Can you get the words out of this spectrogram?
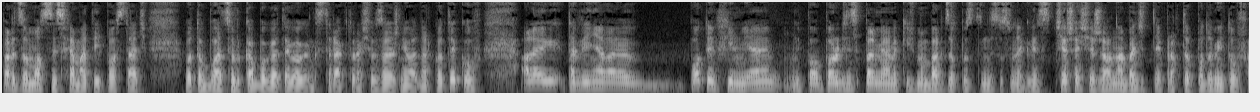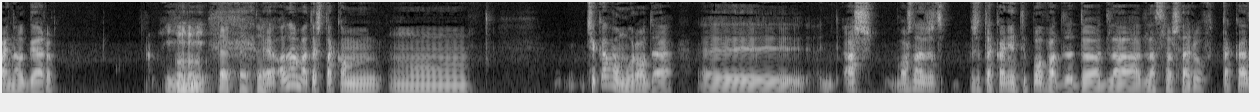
bardzo mocny schemat tej postać, bo to była córka bogatego gangstera, która się uzależniła od narkotyków, ale ta Wieniawa po tym filmie, po, po Rodzin Spell miałem jakiś mam bardzo pozytywny stosunek, więc cieszę się, że ona będzie najprawdopodobniej tą Final Girl. I mhm, tak, tak, tak. E, ona ma też taką mm, ciekawą urodę. Yy, aż można rzec, że taka nietypowa dla, dla, dla, dla slasherów. Taka,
